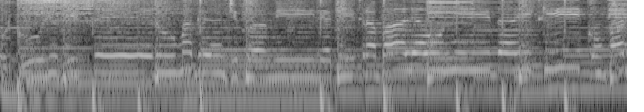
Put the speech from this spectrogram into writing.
Orgulho de ser uma grande família que trabalha unida e que compartilha.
